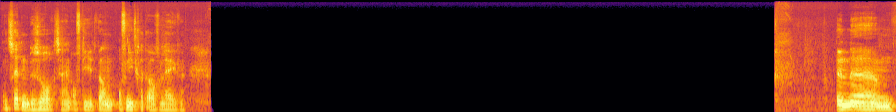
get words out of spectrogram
ontzettend bezorgd zijn of die het wel of niet gaat overleven. Een, um,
